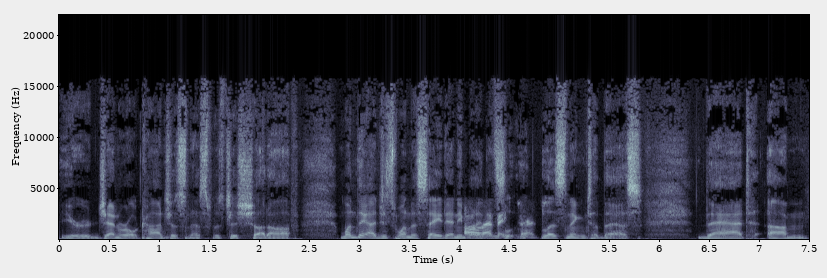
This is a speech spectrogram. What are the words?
your general consciousness was just shut off. One thing I just want to say to anybody Oh, that that's l- listening to this, that um,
